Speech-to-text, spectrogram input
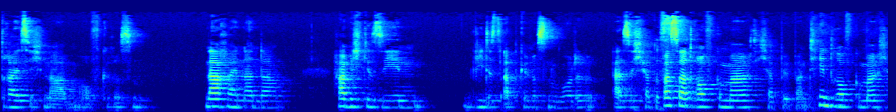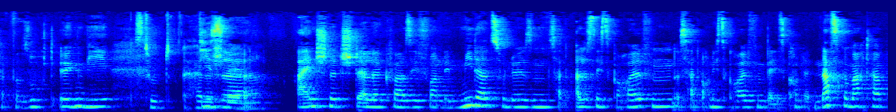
30 Narben aufgerissen. Nacheinander habe ich gesehen, wie das abgerissen wurde. Also ich habe Wasser drauf gemacht, ich habe Bepanthen drauf gemacht, ich habe versucht, irgendwie diese weh, ne? Einschnittstelle quasi von dem Mieder zu lösen. Es hat alles nichts geholfen. Es hat auch nichts geholfen, wenn ich es komplett nass gemacht habe.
